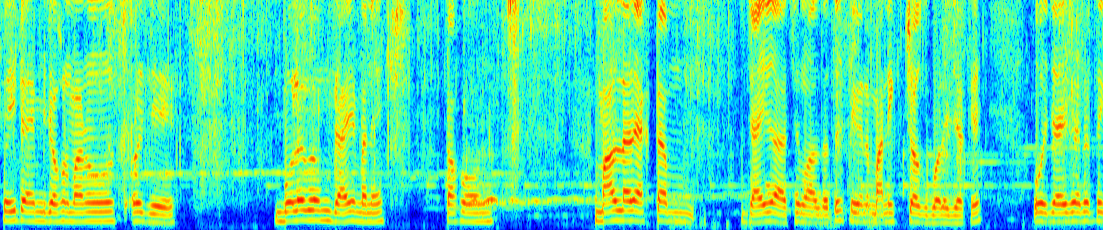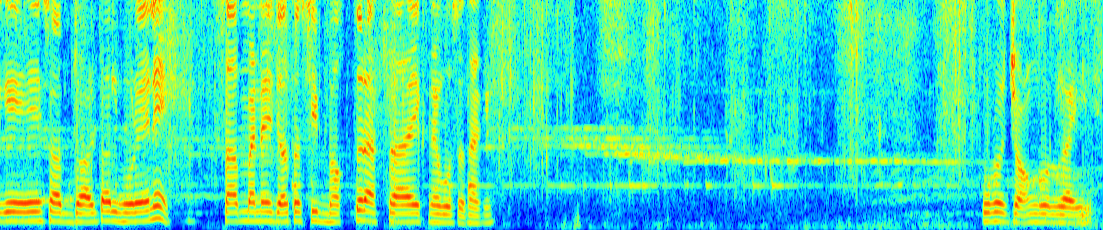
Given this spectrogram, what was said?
সেই টাইমে যখন মানুষ ওই যে বলে যায় মানে তখন মালদার একটা জায়গা আছে মালদাতে, সেখানে মানিক চক বলে যাকে। ওই জায়গাটা থেকে সব জল টল ভরে এনে সব মানে যত শিব ভক্তরা তারা এখানে বসে থাকে। পুরো জঙ্গল গাইস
